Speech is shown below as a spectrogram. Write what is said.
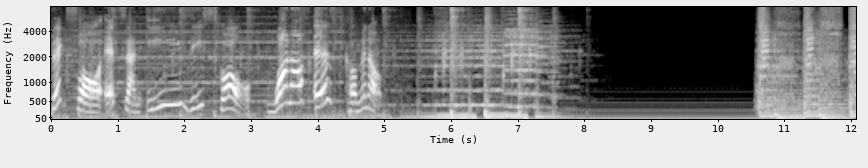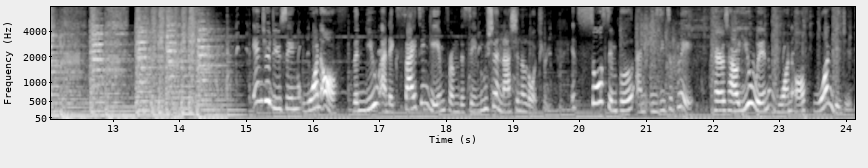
Big Four, it's an easy score. One off is coming up. Introducing One Off, the new and exciting game from the St. Lucia National Lottery. It's so simple and easy to play. Here's how you win one off one digit.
